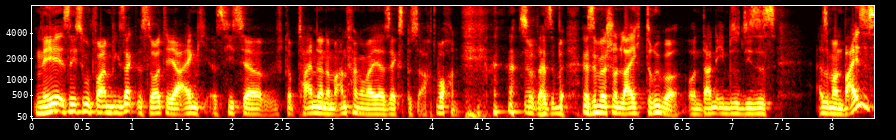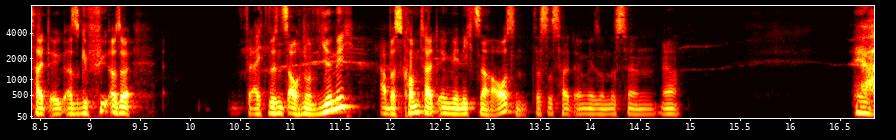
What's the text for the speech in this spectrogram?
Nee, ist nicht so gut. Vor allem, wie gesagt, es sollte ja eigentlich, es hieß ja, ich glaube, Timeline am Anfang war ja sechs bis acht Wochen. so, ja. da, sind wir, da sind wir schon leicht drüber. Und dann eben so dieses, also man weiß es halt, also Gefühl, also vielleicht wissen es auch nur wir nicht, aber es kommt halt irgendwie nichts nach außen. Das ist halt irgendwie so ein bisschen, ja. Ja,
